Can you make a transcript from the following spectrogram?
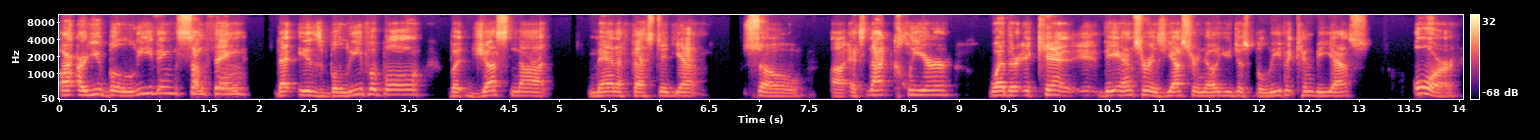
are, are you believing something that is believable but just not manifested yet? So uh, it's not clear whether it can, the answer is yes or no. You just believe it can be yes. Or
